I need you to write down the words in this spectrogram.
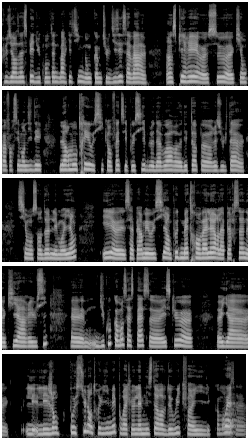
plusieurs aspects du content marketing donc comme tu le disais, ça va inspirer ceux qui n'ont pas forcément d'idées leur montrer aussi qu'en fait c'est possible d'avoir des top résultats si on s'en donne les moyens. Et ça permet aussi un peu de mettre en valeur la personne qui a réussi. du coup, comment ça se passe Est-ce que il y a les, gens postulent entre guillemets pour être le Lem Lister of the Week? Enfin, comment ça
